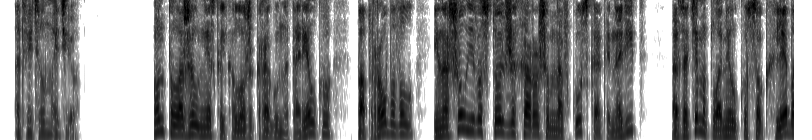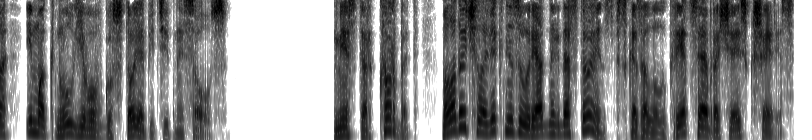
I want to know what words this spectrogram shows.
— ответил Мэтью. Он положил несколько ложек рагу на тарелку, попробовал и нашел его столь же хорошим на вкус, как и на вид, а затем отломил кусок хлеба и макнул его в густой аппетитный соус. «Мистер Корбет — молодой человек незаурядных достоинств», — сказала Лукреция, обращаясь к Шерис,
